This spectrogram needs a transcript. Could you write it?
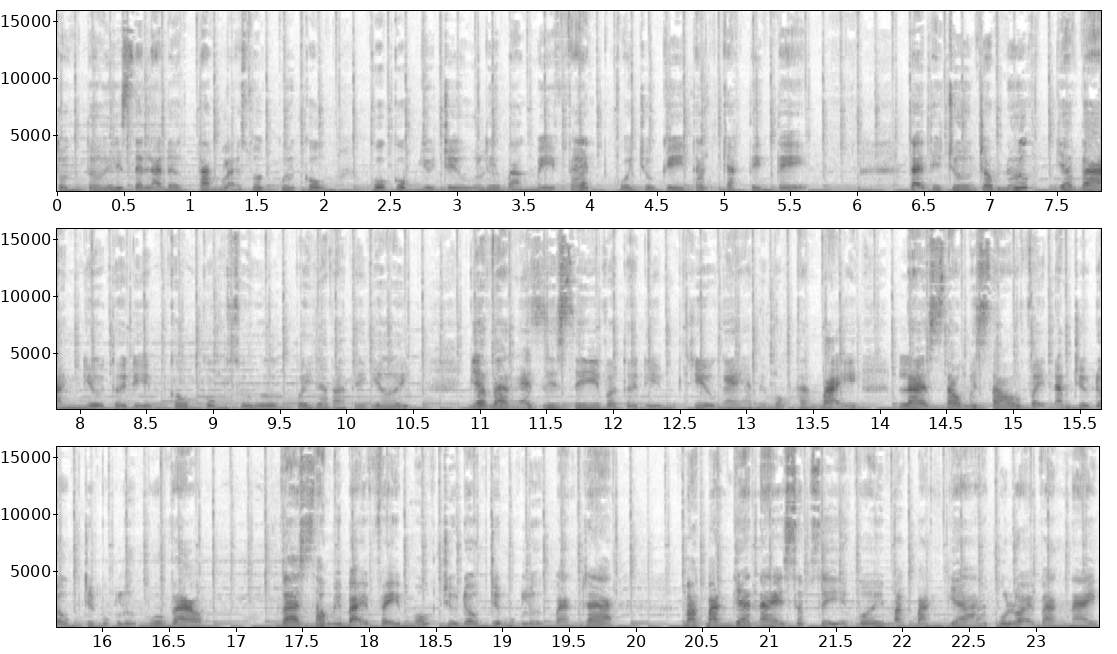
tuần tới sẽ là đợt tăng lãi suất cuối cùng của Cục Dự trữ Liên bang Mỹ Fed của chu kỳ thắt chặt tiền tệ. Tại thị trường trong nước, giá vàng nhiều thời điểm không cùng xu hướng với giá vàng thế giới. Giá vàng SJC vào thời điểm chiều ngày 21 tháng 7 là 66,5 triệu đồng trên một lượng mua vào và 67,1 triệu đồng trên một lượng bán ra. Mặt bằng giá này sấp xỉ với mặt bằng giá của loại vàng này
